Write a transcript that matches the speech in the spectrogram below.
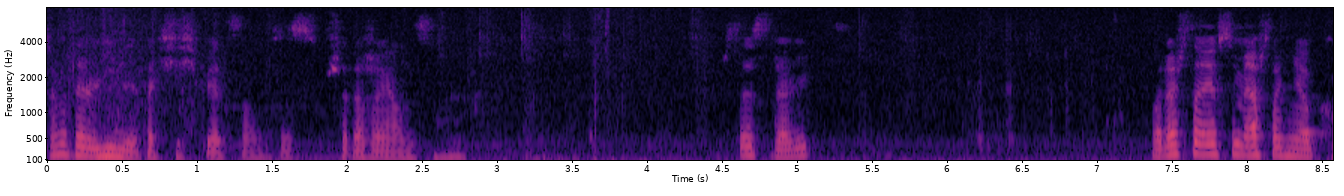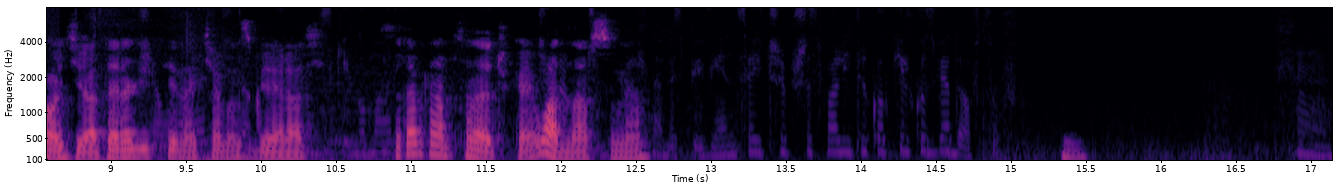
Czemu te liny tak się świecą? To jest przerażające. Czy to jest relikt? Bo reszta mnie w sumie aż tak nie obchodzi, a te relikty jednak chciałbym zbierać. Srebrna buteleczka, ładna w sumie. Na wyspie więcej, czy przysłali tylko kilku zwiadowców? Hmm. Hmm.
